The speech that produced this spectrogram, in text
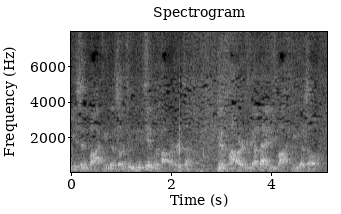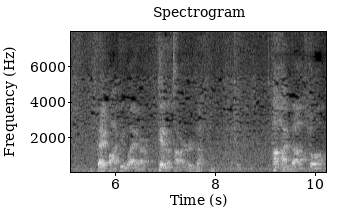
一审法庭的时候曾经见过他儿子。就是他儿子要代理法庭的时候，在法庭外边见到他儿子，他喊着说：“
